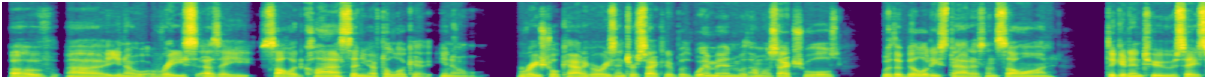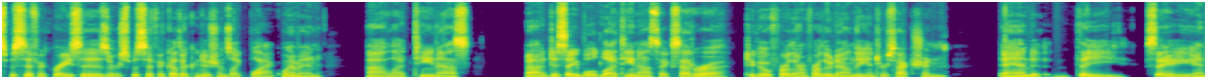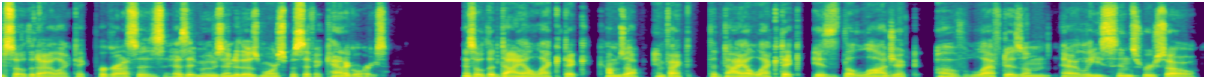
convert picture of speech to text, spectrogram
of, uh, you know, race as a solid class, then you have to look at, you know, racial categories intersected with women, with homosexuals, with ability status, and so on to get into, say, specific races or specific other conditions like black women, uh, Latinas, uh, disabled Latinas, etc., to go further and further down the intersection and they say, and so the dialectic progresses as it moves into those more specific categories. And so the dialectic comes up. In fact, the dialectic is the logic of leftism, at least since Rousseau.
